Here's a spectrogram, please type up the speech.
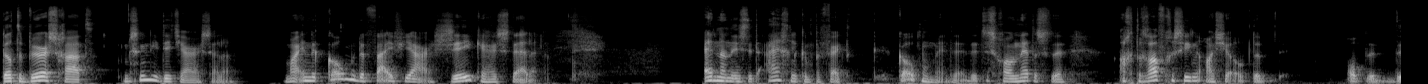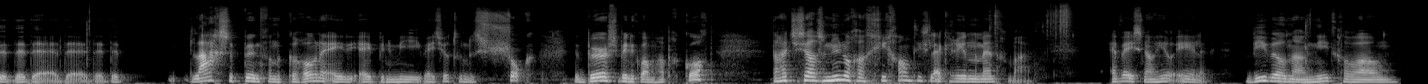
dat de beurs gaat misschien niet dit jaar herstellen, maar in de komende vijf jaar zeker herstellen. En dan is dit eigenlijk een perfect koopmoment. Hè? Dit is gewoon net als de achteraf gezien als je op de, op de, de, de, de, de, de, laagste punt van de corona-epidemie, weet je wel, toen de shock de beurs binnenkwam, had gekocht, dan had je zelfs nu nog een gigantisch lekker rendement gemaakt. En wees nou heel eerlijk, wie wil nou niet gewoon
